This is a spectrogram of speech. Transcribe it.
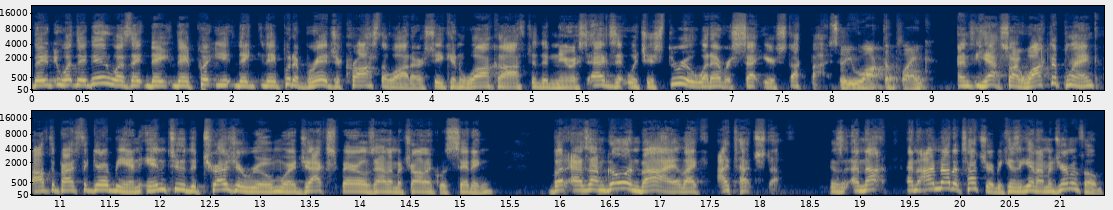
they what they did was they they they put you they they put a bridge across the water so you can walk off to the nearest exit, which is through whatever set you're stuck by. So you walk the plank. And yeah, so I walked the plank off the Pirates of the Caribbean into the treasure room where Jack Sparrow's animatronic was sitting. But as I'm going by, like I touch stuff because I'm not, and I'm not a toucher because again, I'm a germaphobe,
